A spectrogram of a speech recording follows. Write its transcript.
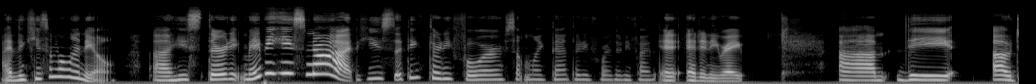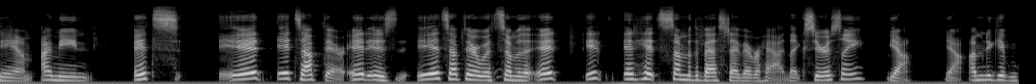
I think he's a millennial. Uh, he's 30. Maybe he's not. He's, I think, 34, something like that. 34, 35. At, at any rate, um, the, oh, damn. I mean, it's, it, it's up there. It is, it's up there with some of the, it, it, it hits some of the best I've ever had. Like, seriously? Yeah. Yeah. I'm to give him,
